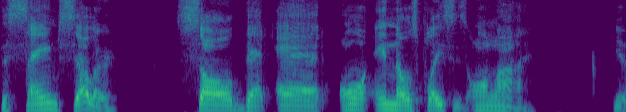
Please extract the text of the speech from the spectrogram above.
the same seller saw that ad on in those places online. Yeah.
